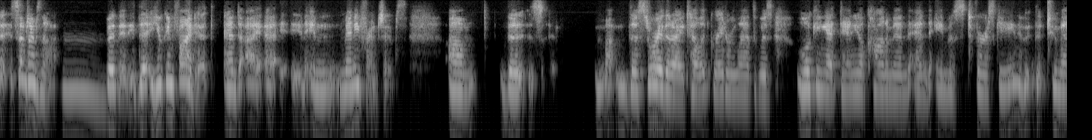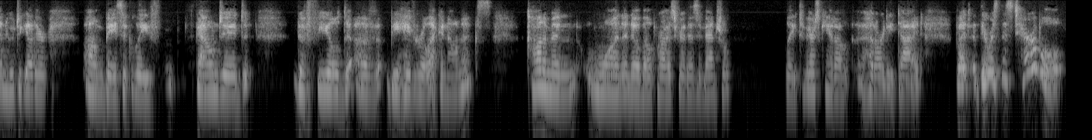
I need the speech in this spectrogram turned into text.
uh, sometimes not mm. but you can find it and i uh, in, in many friendships um, the the story that I tell at greater length was looking at Daniel Kahneman and Amos Tversky, the two men who together um, basically founded the field of behavioral economics. Kahneman won a Nobel Prize for this eventually. Tversky had, had already died. But there was this terrible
